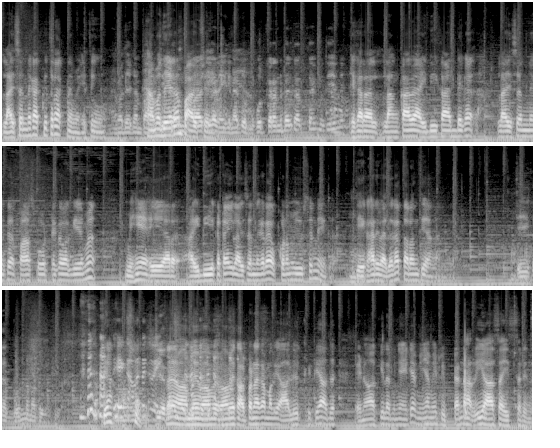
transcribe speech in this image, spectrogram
ලයිසන් එකක් විතරක් නෙම ඉතින් හැම දේරම් පාවිච්ච මුකුත් කරන්න බැ එකර ලංකාවේ අයිඩ කාඩ් එක ලයිසන් එක පාස්පෝට් එක වගේම මෙහ ඒ අර අයිඩියකටයි ලයිසන්න එකට ඔක්කොනම යුසන්නේ එක දේකාරි වැදගත් තරන්තියගන්න ඒකත් බොන්න මතු මම කල්පනක මගේ ආලුවක් හිටිය අද එනවා කියලා මිනි හිටිය. මිය මේ ටිප්පැන්ට හරි ආස ඉස්සරින්ද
